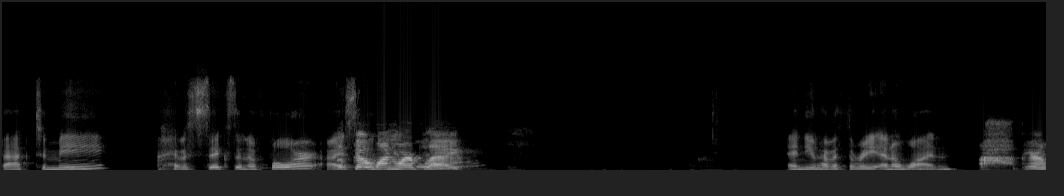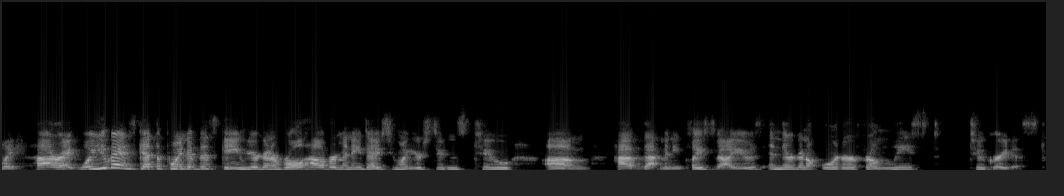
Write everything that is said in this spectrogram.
back to me. I have a 6 and a 4. Let's go one more play. And you have a 3 and a 1. Ah, barely. All right. Well, you guys get the point of this game. You're going to roll however many dice you want your students to um, have that many place values, and they're going to order from least to greatest.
